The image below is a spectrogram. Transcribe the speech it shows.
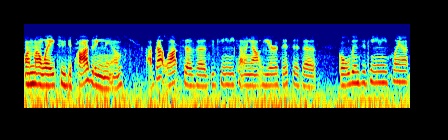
On my way to depositing them. I've got lots of uh, zucchini coming out here. This is a golden zucchini plant.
